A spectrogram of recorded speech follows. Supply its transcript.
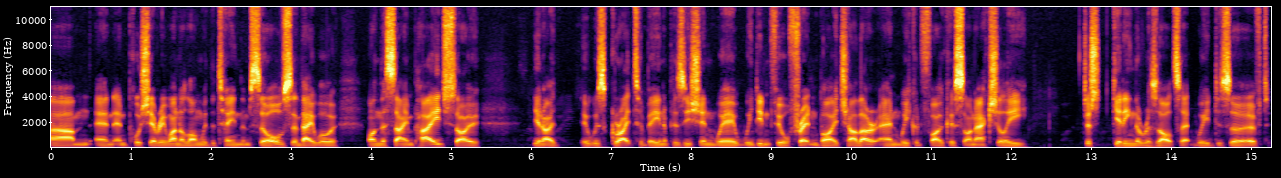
um, and and push everyone along with the team themselves, and they were on the same page. So, you know, it was great to be in a position where we didn't feel threatened by each other, and we could focus on actually just getting the results that we deserved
